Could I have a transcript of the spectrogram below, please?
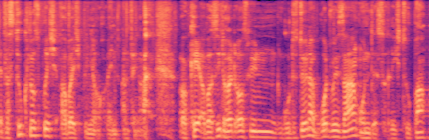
etwas zu knusprig, aber ich bin ja auch ein Anfänger. Okay, aber es sieht heute aus wie ein gutes Dönerbrot, würde ich sagen. Und es riecht super.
